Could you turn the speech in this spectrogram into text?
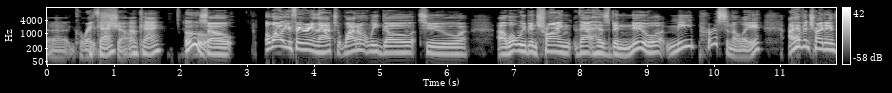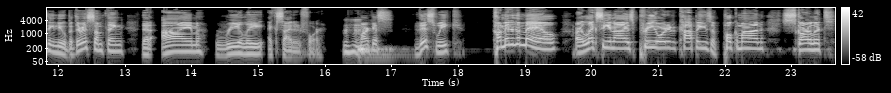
uh, great okay. show. Okay. Ooh. So, but while you're figuring that, why don't we go to uh, what we've been trying that has been new? Me personally, I haven't tried anything new, but there is something that I'm really excited for. Mhm. Marcus, this week, come in in the mail are Lexi and I's pre-ordered copies of Pokemon Scarlet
